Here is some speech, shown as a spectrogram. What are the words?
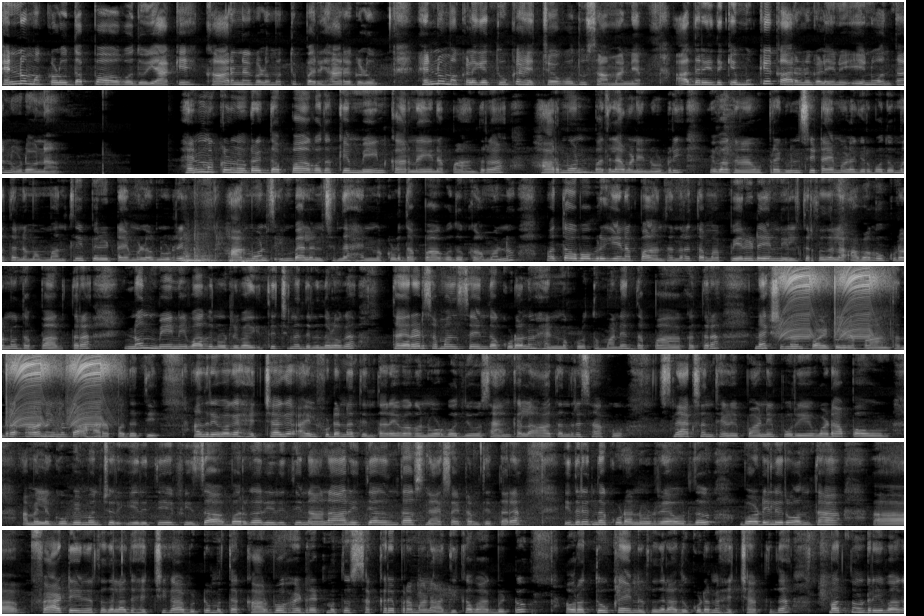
ಹೆಣ್ಣು ಮಕ್ಕಳು ದಪ್ಪ ಆಗೋದು ಯಾಕೆ? ಕಾರಣಗಳು ಮತ್ತು ಪರಿಹಾರಗಳು. ಹೆಣ್ಣು ಮಕ್ಕಳಿಗೆ ತೂಕ ಹೆಚ್ಚಾಗೋದು ಸಾಮಾನ್ಯ. ಆದರೆ ಇದಕ್ಕೆ ಮುಖ್ಯ ಕಾರಣಗಳೇನು? ಏನು ಅಂತ ನೋಡೋಣ. ಹೆಣ್ಮಕ್ಳು ನೋಡ್ರಿ, ದಪ್ಪ ಆಗೋದಕ್ಕೆ ಮೇನ್ ಕಾರಣ ಏನಪ್ಪ ಅಂದ್ರೆ ಹಾರ್ಮೋನ್ ಬದಲಾವಣೆ ನೋಡ್ರಿ. ಇವಾಗ ನಾವು ಪ್ರೆಗ್ನೆನ್ಸಿ ಟೈಮ್ ಒಳಗಿರ್ಬೋದು ಮತ್ತು ನಮ್ಮ ಮಂತ್ಲಿ ಪೀರಿಯಡ್ ಟೈಮ್ ಒಳಗೆ ನೋಡ್ರಿ ಹಾರ್ಮೋನ್ಸ್ ಇಂಬ್ಯಾಲೆನ್ಸಿಂದ ಹೆಣ್ಮಕ್ಳು ದಪ್ಪ ಆಗೋದು ಕಾಮನ್ನು ಮತ್ತು ಒಬ್ಬೊಬ್ರಿಗೆ ಏನಪ್ಪ ಅಂತಂದ್ರೆ ತಮ್ಮ ಪೀರಿಯಡ್ ಏನು ನಿಲ್ತಿರ್ತದಲ್ಲ, ಅವಾಗೂ ಕೂಡ ದಪ್ಪ ಆಗ್ತಾರೆ. ಇನ್ನೊಂದು ಮೇನ್ ಇವಾಗ ನೋಡ್ರಿ, ಇವಾಗ ಇತ್ತೀಚಿನ ದಿನದೊಳಗೆ ಥೈರಾಯ್ಡ್ ಸಮಸ್ಯೆಯಿಂದ ಕೂಡ ಹೆಣ್ಮಕ್ಳು ತುಂಬಾ ದಪ್ಪ ಆಗತ್ತಾರ ನೆಕ್ಸ್ಟ್ ಇನ್ನೊಂದು ಪಾಯಿಂಟ್ ಏನಪ್ಪ ಅಂತಂದ್ರೆ ಅನಿಯಮಿತ ಆಹಾರ ಪದ್ಧತಿ. ಅಂದರೆ ಇವಾಗ ಹೆಚ್ಚಾಗಿ ಆಯಿಲ್ ಫುಡ್ಡನ್ನು ತಿಂತಾರೆ. ಇವಾಗ ನೋಡ್ಬೋದು ನೀವು ಸಾಯಂಕಾಲ ಆತಂದರೆ ಸಾಕು. ಸ್ನ್ಯಾಕ್ಸ್ ಅಂಥೇಳಿ, ಪಾನಿಪುರಿ, ವಡಾಪಾವ್, ಆಮೇಲೆ ಗೋಬಿ ಮಂಚೂರಿ, ಈ ರೀತಿ ಪಿಜ್ಜಾ, ಬರ್ಗರ್, ಈ ರೀತಿ ನಾನಾ ರೀತಿಯಾದಂಥ ಸ್ನ್ಯಾಕ್ಸ್ ಐಟಮ್ ತಿಂತಾರೆ. ಇದರಿಂದ ಕೂಡ ನೋಡ್ರಿ ಅವ್ರದ್ದು ಬಾಡಿಲಿರುವಂತಹ ಫ್ಯಾಟ್ ಏನಿರ್ತದಲ್ಲ, ಅದು ಹೆಚ್ಚಿಗೆ ಆಗಿಬಿಟ್ಟು ಮತ್ತು ಕಾರ್ಬೋಹೈಡ್ರೇಟ್ ಮತ್ತು ಸಕ್ಕರೆ ಪ್ರಮಾಣ ಅಧಿಕವಾಗಿಬಿಟ್ಟು ಅವರ ತೂಕ ಏನಿರ್ತದಲ್ಲ, ಅದು ಕೂಡ ಹೆಚ್ಚಾಗ್ತದೆ. ಮತ್ತು ನೋಡ್ರಿ ಇವಾಗ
